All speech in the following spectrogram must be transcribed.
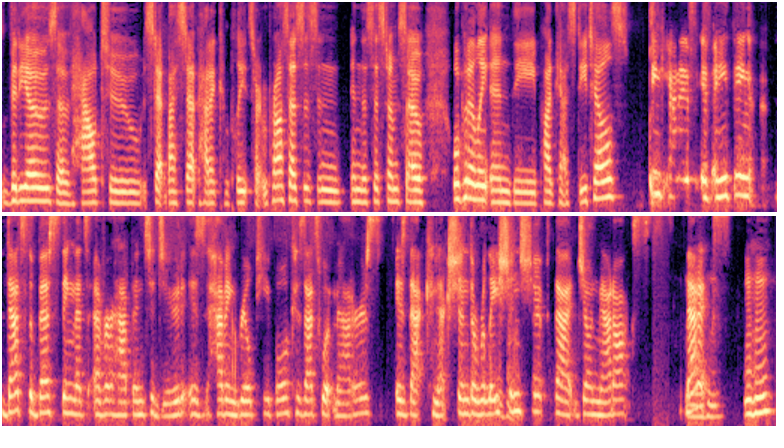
videos of how to step by step how to complete certain processes in in the system. So we'll put a link in the podcast details. I think, Anna, if, if anything, that's the best thing that's ever happened to Dude is having real people because that's what matters is that connection, the relationship that Joan Maddox, Maddox, mm-hmm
